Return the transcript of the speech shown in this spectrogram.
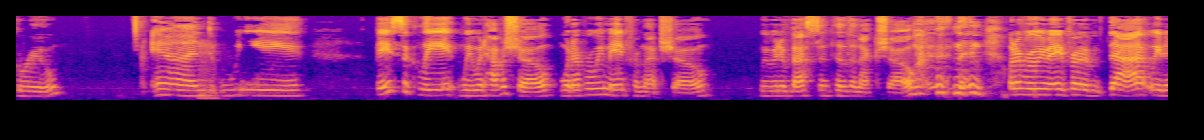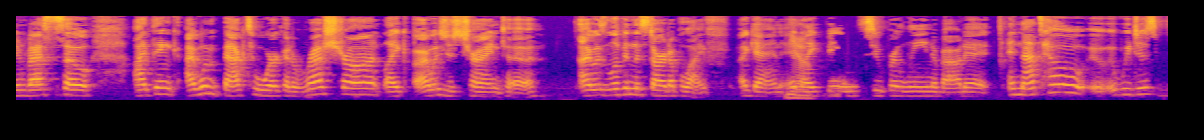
grew, and mm. we basically we would have a show. Whatever we made from that show, we would invest into the next show and then whatever we made from that we'd invest so i think i went back to work at a restaurant like i was just trying to I was living the startup life again and yeah. like being super lean about it. And that's how we just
